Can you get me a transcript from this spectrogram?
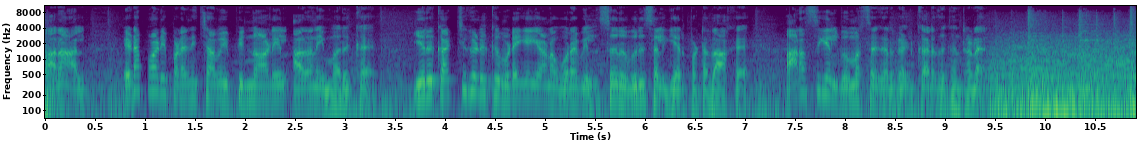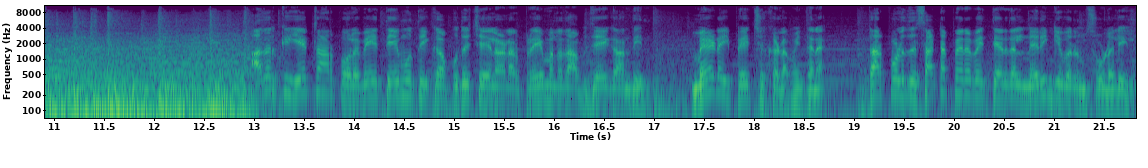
ஆனால் எடப்பாடி பழனிசாமி பின்னாளில் அதனை மறுக்க இரு கட்சிகளுக்கும் இடையேயான உறவில் சிறு விரிசல் ஏற்பட்டதாக அரசியல் விமர்சகர்கள் கருதுகின்றனர். அதற்கு ஏற்றாற் போலவே தேமுதிக பொதுச் செயலாளர் பிரேமலதா விஜயகாந்தின் மேடை பேச்சுக்கள் அமைந்தன. தற்பொழுது சட்டப்பேரவைத் தேர்தல் நெருங்கி வரும் சூழலில்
